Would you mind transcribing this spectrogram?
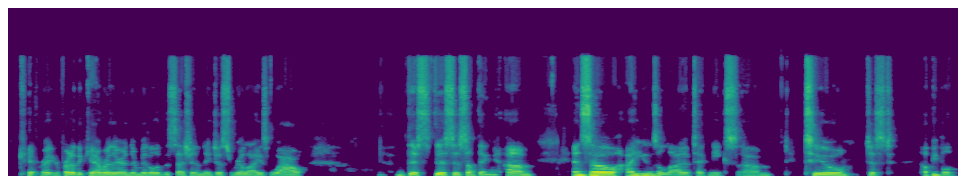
get right in front of the camera. They're in the middle of the session and they just realize, wow, this this is something. Um, and so I use a lot of techniques um, to just help people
